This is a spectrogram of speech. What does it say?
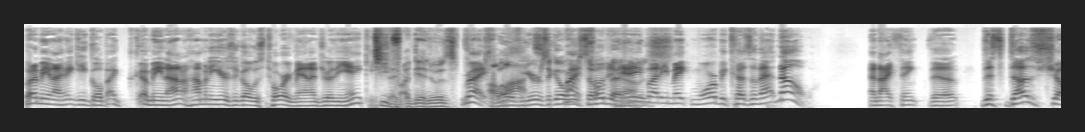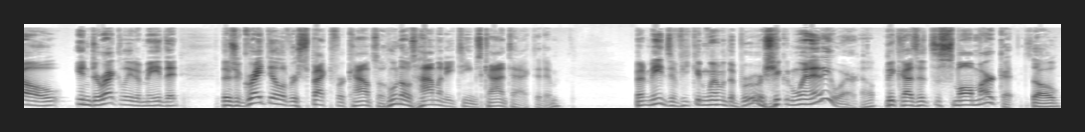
but I mean, I think you go back. I mean, I don't know how many years ago was Torre manager of the Yankees. Chief, I did- it was Right. 12 Lots. years ago right. or so. did that it was- anybody make more because of that? No. And I think the this does show indirectly to me that there's a great deal of respect for Counsell. Who knows how many teams contacted him? But it means if he can win with the Brewers, he can win anywhere because it's a small market. So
